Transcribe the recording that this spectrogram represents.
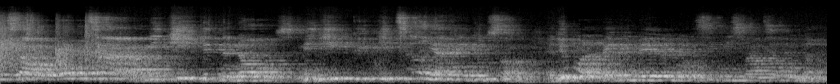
And so over time, me keep getting the no's. Me keep, keep, keep telling you I can't do something. And you want to make me mad, you want to see me smile, tell me no.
